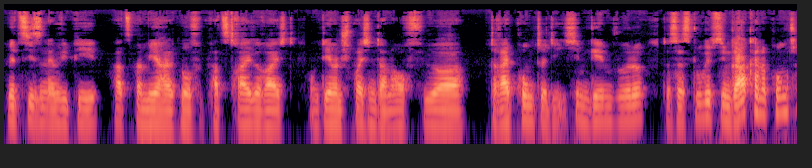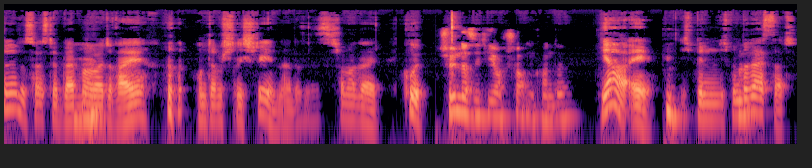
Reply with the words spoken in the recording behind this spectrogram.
Mid-Season MVP, hat's bei mir halt nur für Platz drei gereicht und dementsprechend dann auch für drei Punkte, die ich ihm geben würde. Das heißt, du gibst ihm gar keine Punkte, das heißt, er bleibt mhm. mal bei drei unterm Strich stehen. Das ist schon mal geil. Cool. Schön, dass ich dich auch shoppen konnte. Ja, ey, ich bin, ich bin begeistert.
